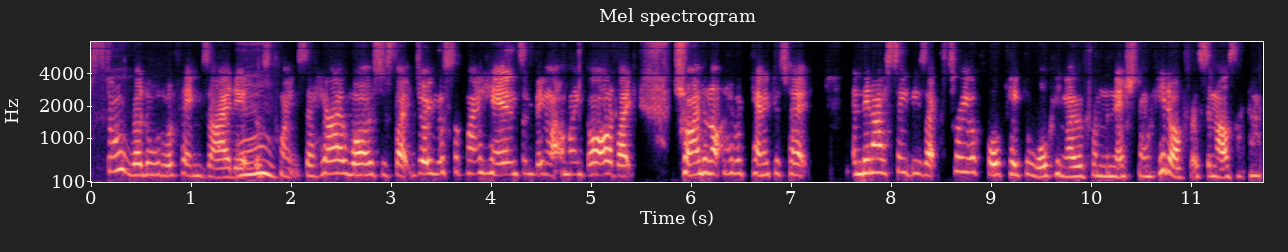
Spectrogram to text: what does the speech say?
still riddled with anxiety at this Mm. point. So here I was, just like doing this with my hands and being like, oh my god, like trying to not have a panic attack. And then I see these like three or four people walking over from the national head office, and I was like, oh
